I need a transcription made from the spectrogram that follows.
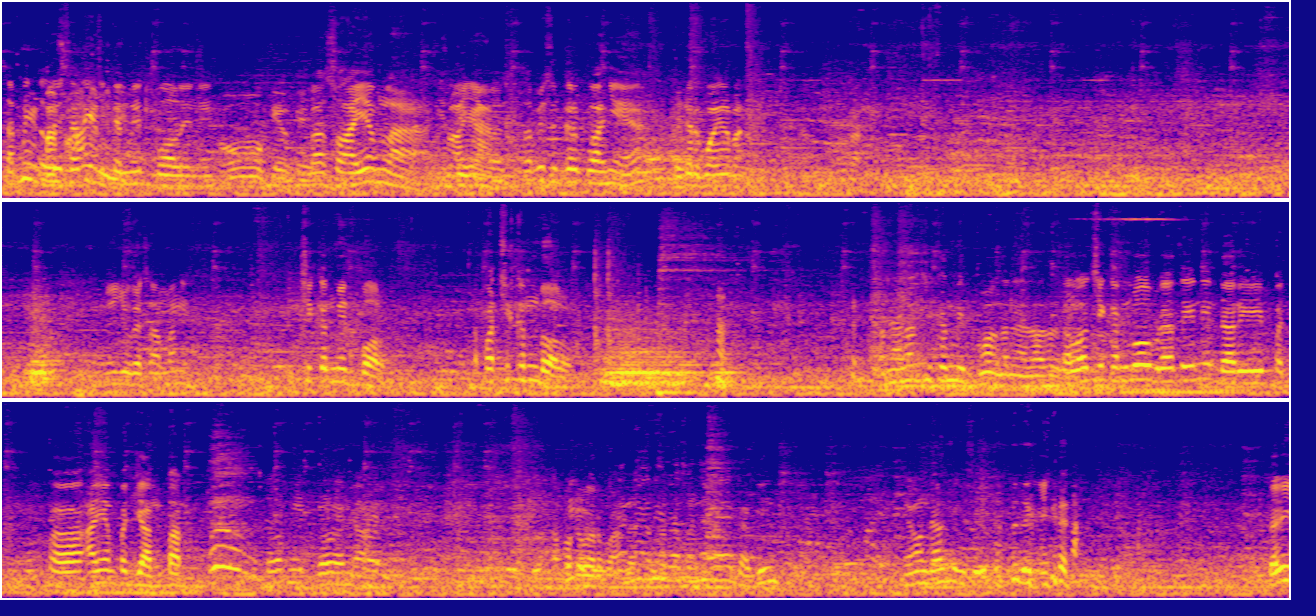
Tapi bakso tulisannya ayam chicken ini. meatball ini. Oh, oke oke. Bakso ayam lah, Bakso ayam. Mas. Tapi seger kuahnya ya. Segar kuahnya pak. Juga sama nih. Chicken meatball. Apa chicken ball? Ternyata chicken meatball ternyata. Kalau chicken ball berarti ini dari pe- eh, ayam pejantan. Kalau meatball Ya. Apa kabar Pak? Ini rasanya kayak daging. Memang daging sih. Dari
